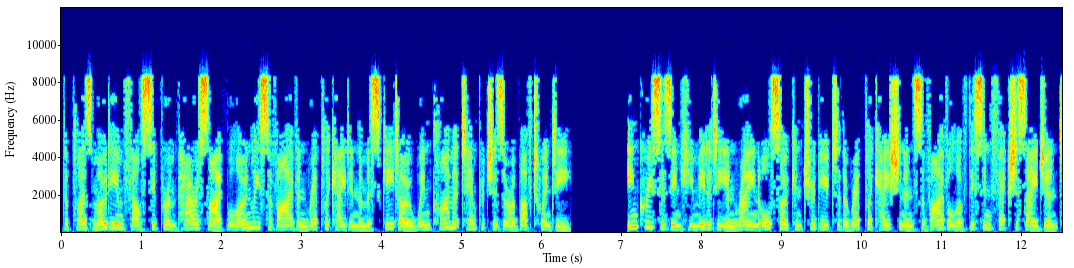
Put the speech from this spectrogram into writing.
the Plasmodium falciparum parasite will only survive and replicate in the mosquito when climate temperatures are above 20. Increases in humidity and rain also contribute to the replication and survival of this infectious agent.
